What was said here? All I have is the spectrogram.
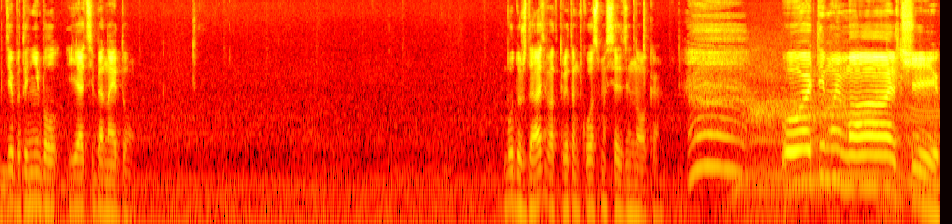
Где бы ты ни был, я тебя найду. Буду ждать в открытом космосе одиноко. Ой, ты мой мальчик.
